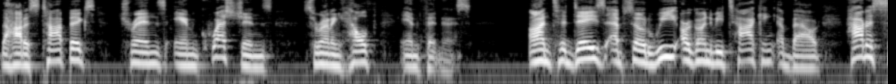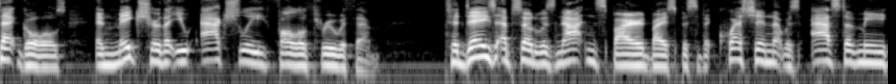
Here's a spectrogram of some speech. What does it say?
the hottest topics, trends, and questions surrounding health and fitness. On today's episode, we are going to be talking about how to set goals and make sure that you actually follow through with them. Today's episode was not inspired by a specific question that was asked of me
